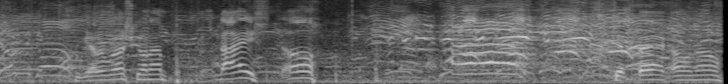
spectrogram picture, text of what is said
Go to the goal. we got a rush going on. Nice. Oh, Go. Get back. Oh, no.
